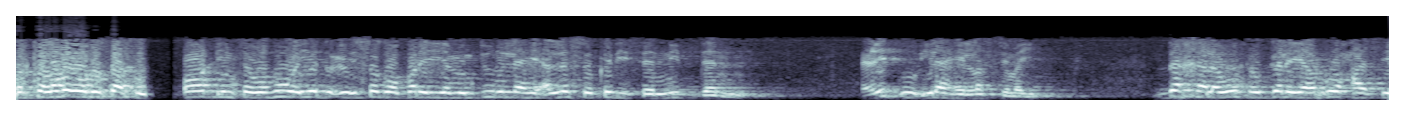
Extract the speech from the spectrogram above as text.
marka labadooda saas oo dhinta wahuwa yadcuu isagoo baryaya min duuni illahi alla sokadiisa niddan. Cid uu ilaahay la simay. Dakhala wuxuu gelayaa ruuxaasi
